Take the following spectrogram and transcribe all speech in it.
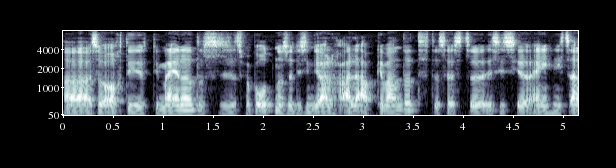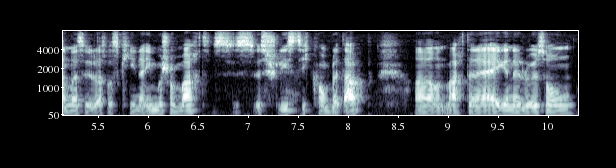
Äh, also auch die, die Miner, das ist jetzt verboten, also die sind ja auch alle abgewandert. Das heißt, äh, es ist ja eigentlich nichts anderes als das, was China immer schon macht. Es, ist, es schließt sich komplett ab äh, und macht eine eigene Lösung,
